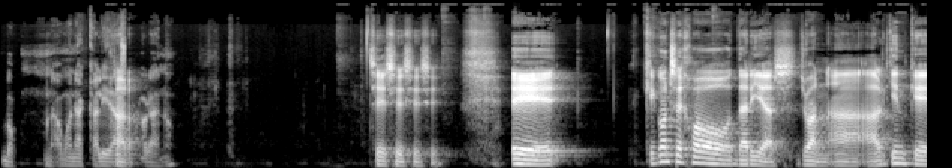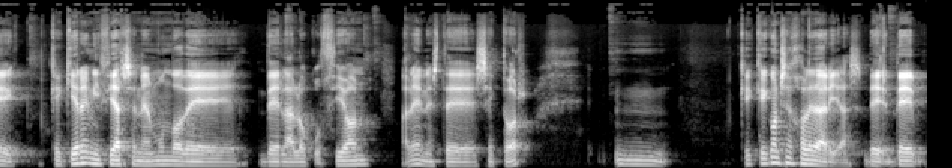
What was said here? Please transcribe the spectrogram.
una buena calidad Claro. sonora, ¿no? Sí, sí, sí, sí. Eh, ¿Qué consejo darías, Joan, a, a alguien que, que quiera iniciarse en el mundo de, de la locución, ¿vale? En este sector. Mm, ¿Qué, qué consejo le darías? De, de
